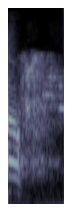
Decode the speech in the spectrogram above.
officers,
